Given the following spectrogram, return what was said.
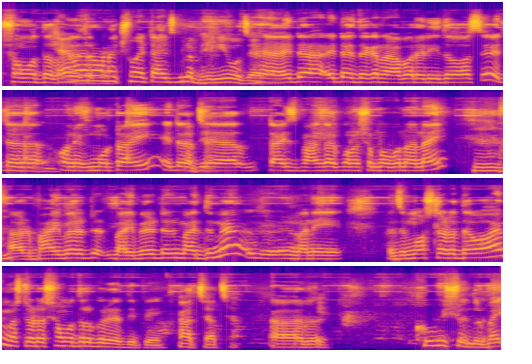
সমতল হয়ে ক্যামেরা অনেক সময় টাইলসগুলো ভেঙেও যায়। হ্যাঁ এটা এটা দেখেন রাবারের ইদো আছে এটা অনেক মোটাই এটা যে টাইস ভাঙার কোনো সম্ভাবনা নাই। আর ভাইব্রেট ভাইব্রেটের মাধ্যমে মানে যে মশলাটা দেওয়া হয় মশলাটা সমতল করে দিবে। আচ্ছা আচ্ছা। আর. খুবই সুন্দর। ভাই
